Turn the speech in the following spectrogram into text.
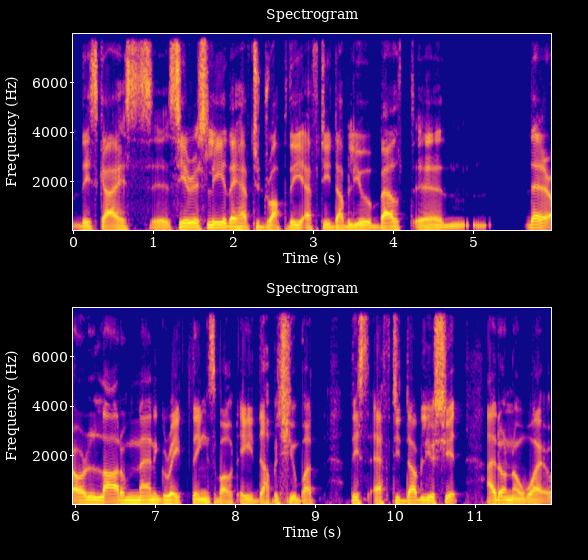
these guys uh, seriously, they have to drop the FTW belt. Uh, there are a lot of many great things about AW, but this FTW shit, I don't know why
